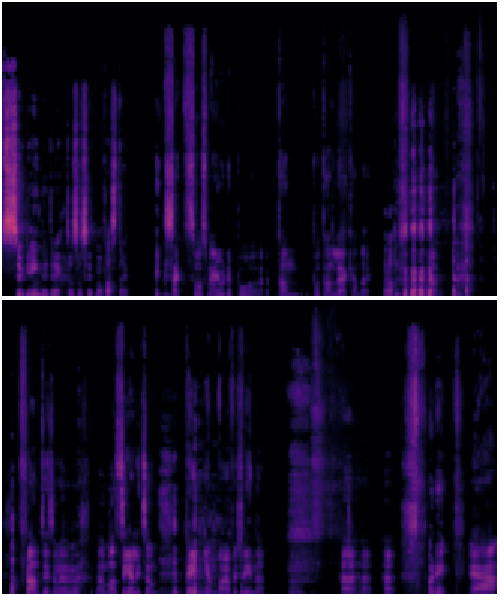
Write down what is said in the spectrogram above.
Suger in dig direkt och så sitter man fast där. Exakt så som jag gjorde på, tand, på tandläkaren där. Ja. Fram till som när man ser liksom pengen bara försvinna. Mm. Hörni, eh,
